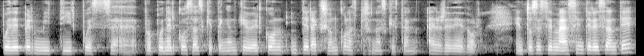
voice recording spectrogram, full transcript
puede permitir pues eh, proponer cosas que tengan que ver con interacción con las personas que están alrededor. Entonces es más interesante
